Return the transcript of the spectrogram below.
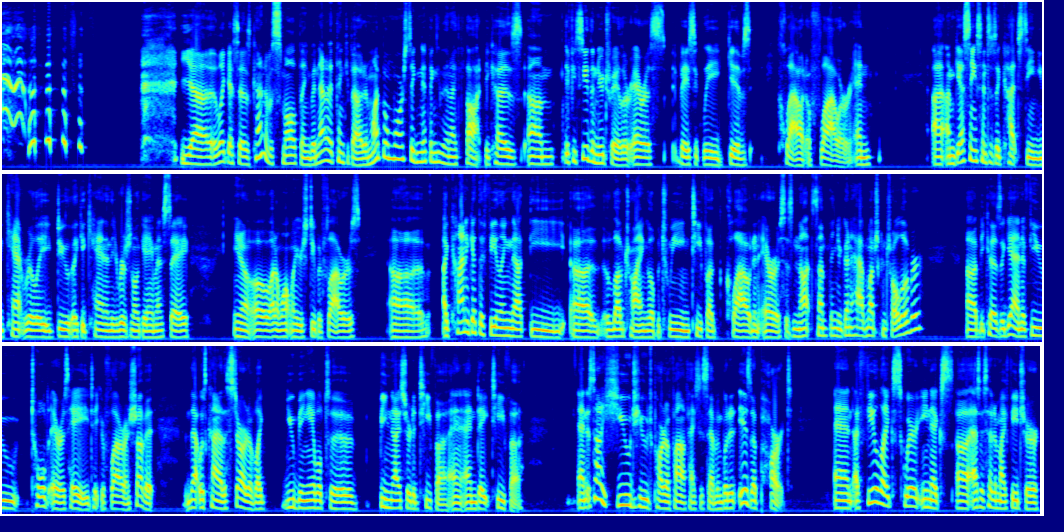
yeah, like I said, it's kind of a small thing, but now that I think about it, it might be more significant than I thought because um, if you see the new trailer, Aeris basically gives Cloud a flower, and uh, I'm guessing since it's a cutscene, you can't really do like you can in the original game and say, you know, oh, I don't want one of your stupid flowers. Uh, I kind of get the feeling that the uh, love triangle between Tifa, Cloud, and Aeris is not something you're going to have much control over. Uh, because again, if you told Aeris, "Hey, take your flower and shove it," that was kind of the start of like you being able to be nicer to Tifa and, and date Tifa. And it's not a huge, huge part of Final Fantasy VII, but it is a part. And I feel like Square Enix, uh, as I said in my feature,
